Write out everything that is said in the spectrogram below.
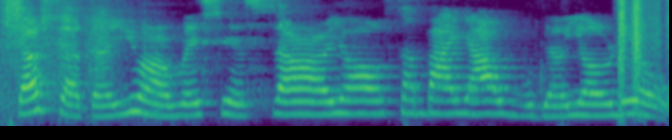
小小的育儿微信三二幺三八幺五幺幺六。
